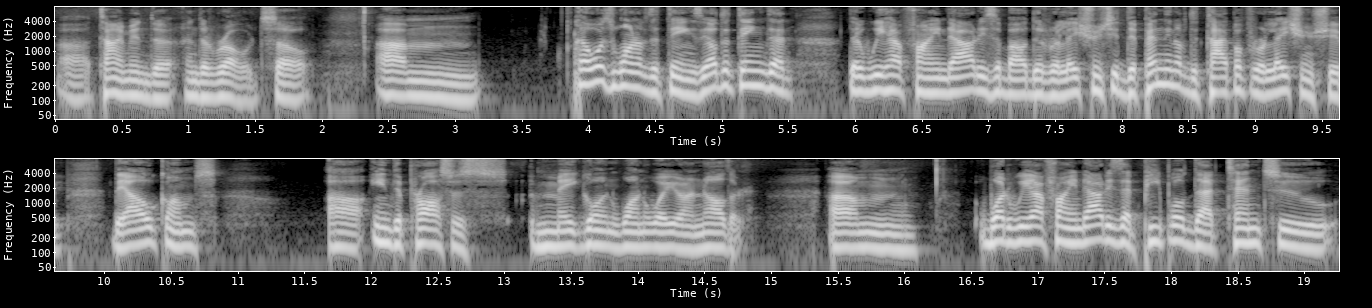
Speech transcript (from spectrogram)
uh, time in the in the road. So um, that was one of the things. The other thing that that we have find out is about the relationship. Depending of the type of relationship, the outcomes uh, in the process may go in one way or another. Um, what we have find out is that people that tend to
